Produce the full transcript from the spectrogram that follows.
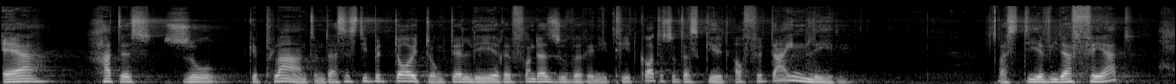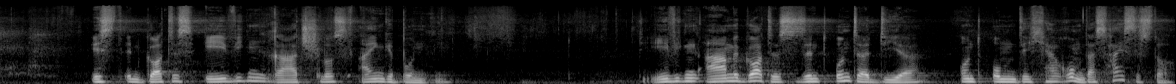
Er hat es so geplant. Und das ist die Bedeutung der Lehre von der Souveränität Gottes. Und das gilt auch für dein Leben. Was dir widerfährt, ist in Gottes ewigen Ratschluss eingebunden. Die ewigen Arme Gottes sind unter dir und um dich herum. Das heißt es doch.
